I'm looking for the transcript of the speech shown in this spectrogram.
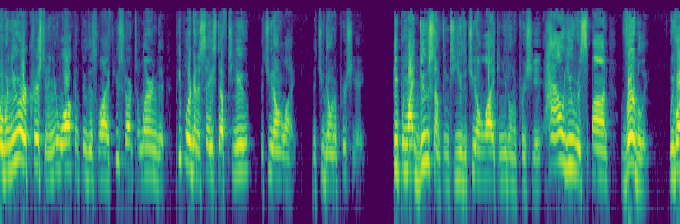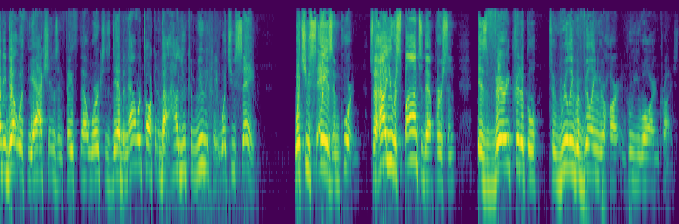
But when you are a Christian and you're walking through this life, you start to learn that people are going to say stuff to you that you don't like, that you don't appreciate. People might do something to you that you don't like and you don't appreciate. How you respond verbally. We've already dealt with the actions and faith without works is dead, but now we're talking about how you communicate, what you say. What you say is important. So how you respond to that person is very critical to really revealing your heart and who you are in Christ.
